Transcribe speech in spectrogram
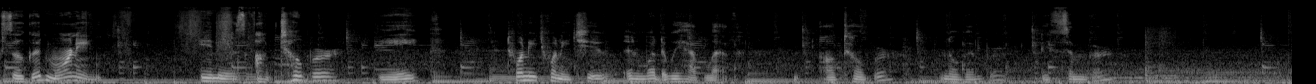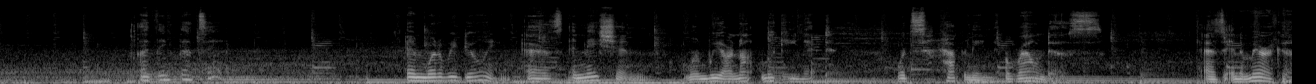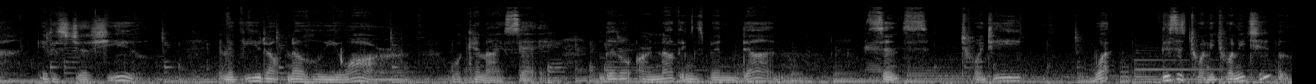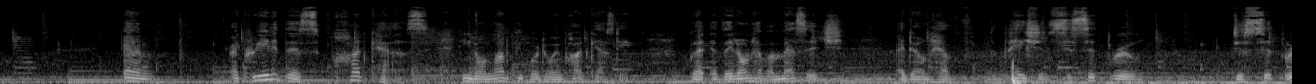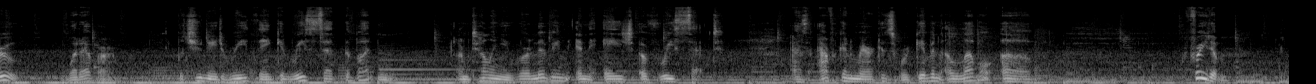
So, good morning. It is October the 8th, 2022. And what do we have left? October, November, December. I think that's it. And what are we doing as a nation when we are not looking at what's happening around us? As in America, it is just you. And if you don't know who you are, what can I say? Little or nothing's been done since 20 what? This is 2022. And I created this podcast. You know, a lot of people are doing podcasting, but if they don't have a message, I don't have the patience to sit through, just sit through whatever. But you need to rethink and reset the button. I'm telling you, we're living in the age of reset as African Americans were given a level of freedom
